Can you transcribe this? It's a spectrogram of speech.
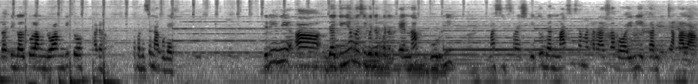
nggak tinggal tulang doang gitu. Aduh, kepedesan aku guys. Jadi ini uh, dagingnya masih bener-bener enak, gurih, masih fresh gitu dan masih sangat terasa bahwa ini ikan cakalang.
